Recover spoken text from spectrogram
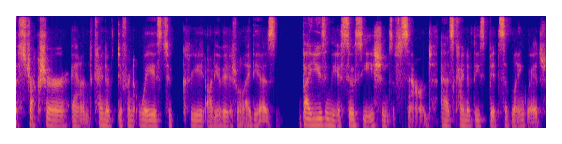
structure and kind of different ways to create audiovisual ideas. By using the associations of sound as kind of these bits of language.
